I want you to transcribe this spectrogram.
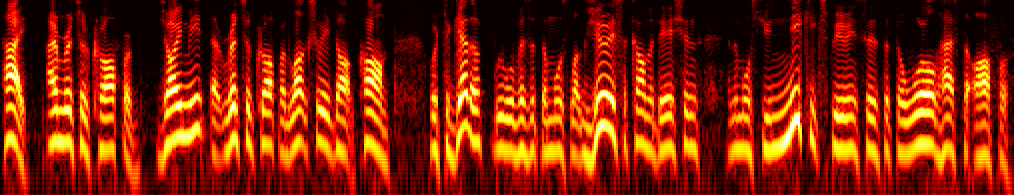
Hi, I'm Richard Crawford. Join me at richardcrawfordluxury.com where together we will visit the most luxurious accommodations and the most unique experiences that the world has to offer.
